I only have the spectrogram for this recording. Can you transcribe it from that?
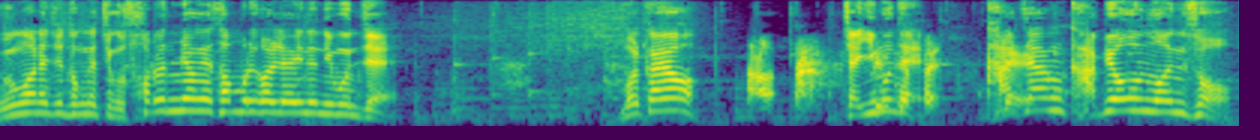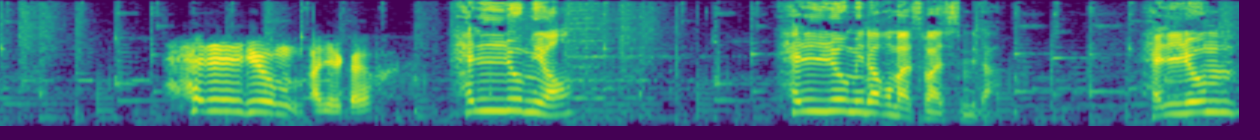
응원해준 동네 친구 30명의 선물이 걸려있는 이 문제 뭘까요? 아, 자, 이 문제 네. 가장 가벼운 원소 헬륨 아닐까요? 헬륨이요. 헬륨이라고 말씀하셨습니다. 헬륨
